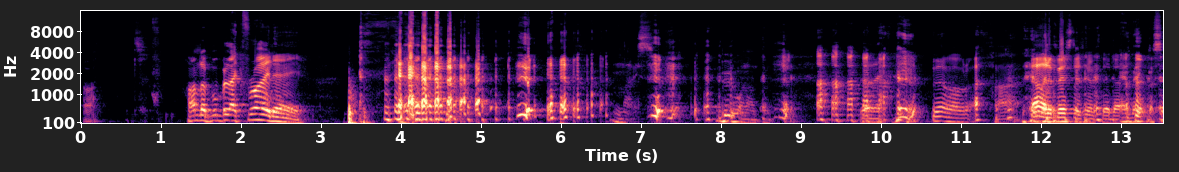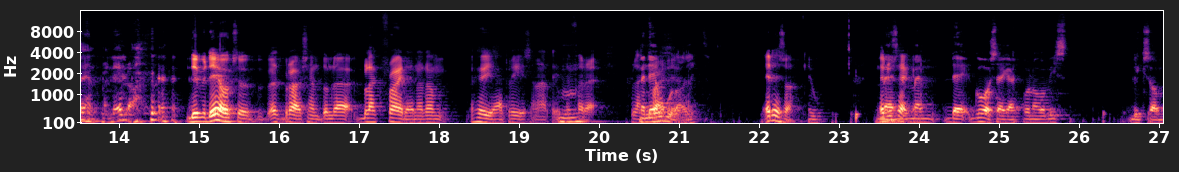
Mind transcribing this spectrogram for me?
att handla på Black Friday. Nice. Good one Anton. Det är det. Det var bra. Det var det bästa skämtet En där. vecka sent men det är bra. Det, men det är också ett bra skämt om det där Black Friday när de höjer priserna lite Mm. före Black Men det är olagligt. Är det så? Jo. Är du säker? Men det går säkert på något visst liksom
